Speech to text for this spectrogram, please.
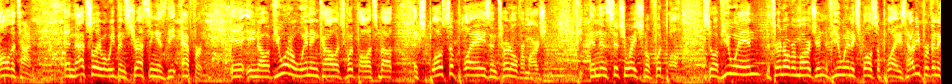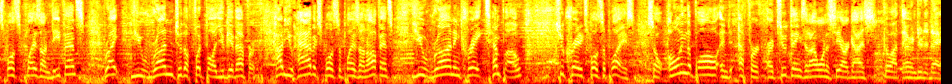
all the time. And that's really what we've been stressing is the effort. It- you know, if you want to win in college football, it's about explosive plays and turnover margin, and then situational football. So if you win the turnover margin, if you win explosive plays, how do you prevent explosive plays on defense? Right? You run to the football, you give effort. How do you have explosive plays on offense? You run and create tempo to create explosive plays. So owning the ball and effort are two things that I want to see our guys go out there and do today.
